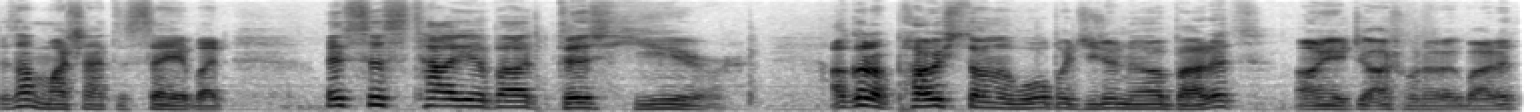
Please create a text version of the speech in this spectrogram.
There's not much I have to say, but let's just tell you about this year. I got a post on the wall, but you don't know about it. Only Josh will know about it.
